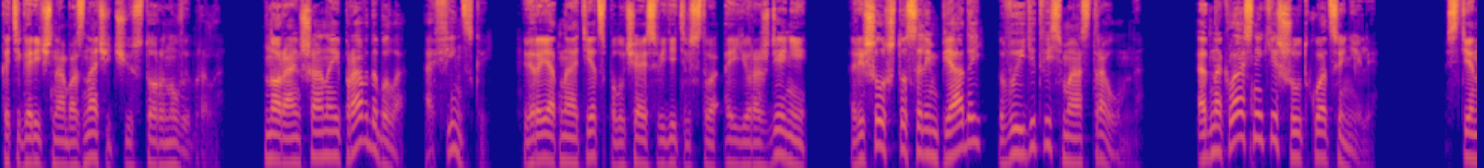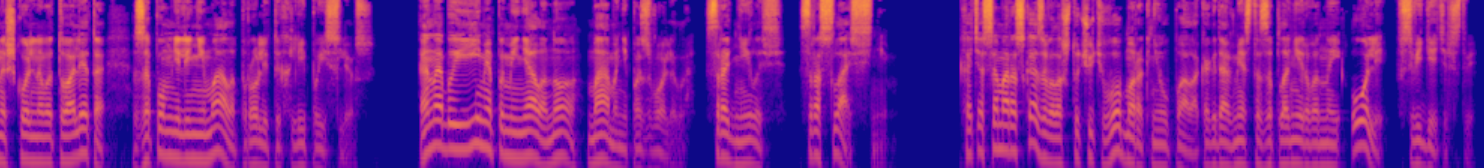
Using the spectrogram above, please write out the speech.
категорично обозначить, чью сторону выбрала. Но раньше она и правда была афинской. Вероятно, отец, получая свидетельство о ее рождении, решил, что с Олимпиадой выйдет весьма остроумно. Одноклассники шутку оценили. Стены школьного туалета запомнили немало пролитых липой слез. Она бы и имя поменяла, но мама не позволила. Сроднилась, срослась с ним. Хотя сама рассказывала, что чуть в обморок не упала, когда вместо запланированной Оли в свидетельстве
